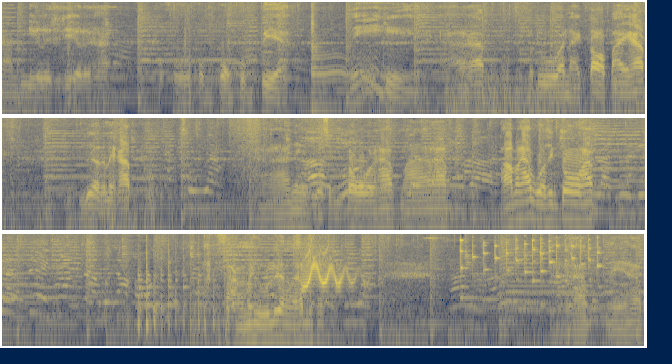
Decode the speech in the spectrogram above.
งานดีเลยทีเดียวเลยฮะโอ้โหผมปงผมเปียนี่นะครับ มาดูอันไหนต่อไปครับ เลือกเลยครับอ่านี่หัวสิงโตนะครับมาครับ เอามาครับหัวสิงโตครับ ฟังไม่รู้เรื่องแล้วครับนะครับนี่ครับ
